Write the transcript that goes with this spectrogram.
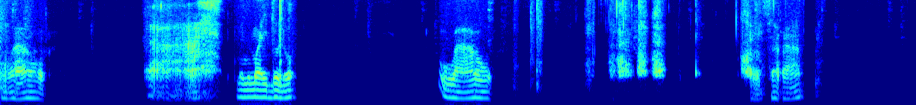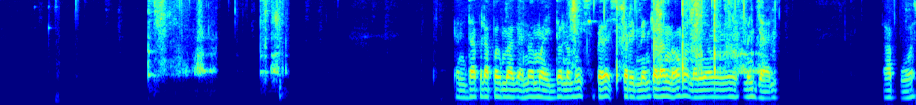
Wow. Ah, tignan yung mga idol. Wow. Ang sarap. Ganda pala pag mag ano mga idol na mag-experiment ka lang no ano yung nandyan. Tapos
